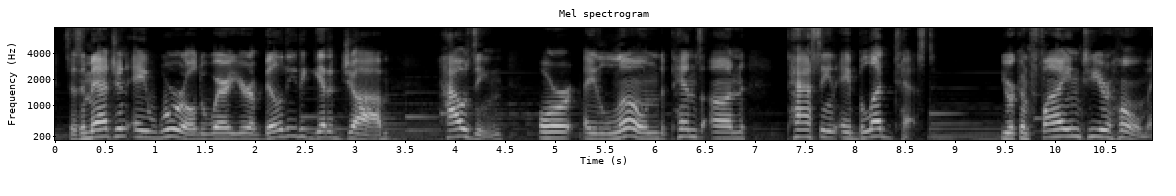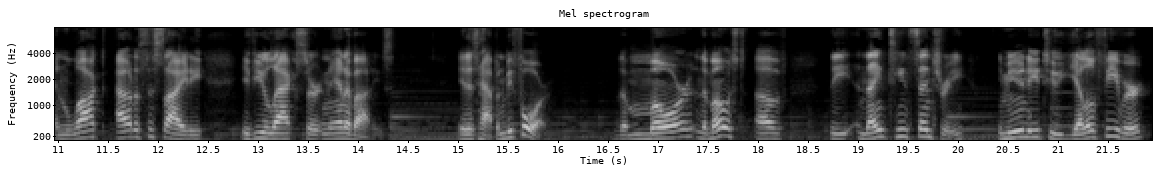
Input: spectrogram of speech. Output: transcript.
It says Imagine a world where your ability to get a job, housing, or a loan depends on passing a blood test. You are confined to your home and locked out of society if you lack certain antibodies. It has happened before. The more, the most of the 19th century, immunity to yellow fever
